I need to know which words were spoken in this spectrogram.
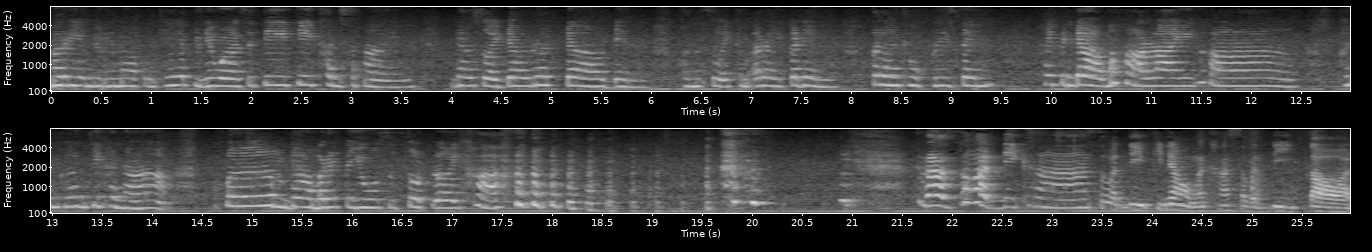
มาเรียนอยู่ในมกรุงเทพ University ที่ทันสมัย ดาวสวยดาวเลิศดาวเด่น คนสวยทำอะไรก็เด่น ก็เลยถูกพรีเซนต์ให้เป็นดาวมหาลัยค่ะ เพื่อนๆที่คณะปลื้มดาวมริตยูสุดๆเลยค่ะ ราบสวัสดีค่ะ สวัสดีพี่น้องนะคะ สวัสดีตอน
